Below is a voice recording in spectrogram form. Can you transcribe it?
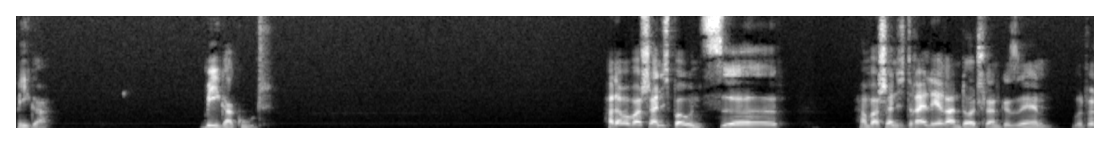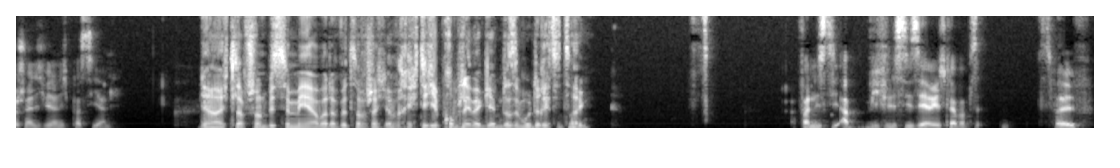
mega. Mega gut. Hat aber wahrscheinlich bei uns, äh, haben wahrscheinlich drei Lehrer in Deutschland gesehen. Wird wahrscheinlich wieder nicht passieren. Ja, ich glaube schon ein bisschen mehr, aber da wird es wahrscheinlich einfach richtige Probleme geben, das im Unterricht zu zeigen. Wann ist die, ab wie viel ist die Serie? Ich glaube ab Zwölf?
